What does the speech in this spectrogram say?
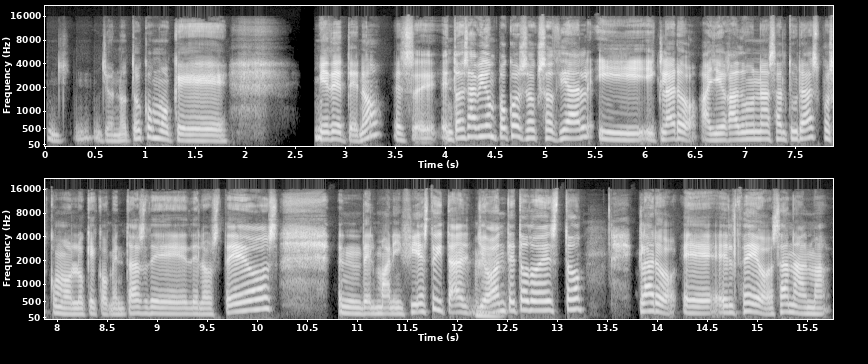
yo noto como que miedete, ¿no? Eh, entonces ha habido un poco shock social y, claro, ha llegado a unas alturas, pues como lo que comentas de, los CEOs, del manifiesto y tal. Yo ante todo esto, claro, eh, el CEO, San Alma,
